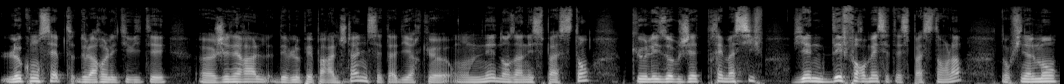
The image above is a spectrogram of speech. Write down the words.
le concept de la relativité euh, générale développé par Einstein, c'est-à-dire qu'on est dans un espace-temps, que les objets très massifs viennent déformer cet espace-temps-là. Donc finalement,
